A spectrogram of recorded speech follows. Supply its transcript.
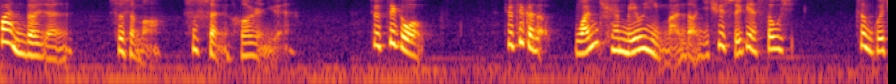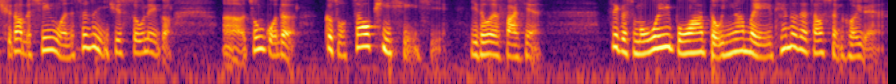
半的人是什么？是审核人员。就这个，就这个呢，完全没有隐瞒的。你去随便搜正规渠道的新闻，甚至你去搜那个，呃，中国的。各种招聘信息，你都会发现，这个什么微博啊、抖音啊，每天都在招审核员，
